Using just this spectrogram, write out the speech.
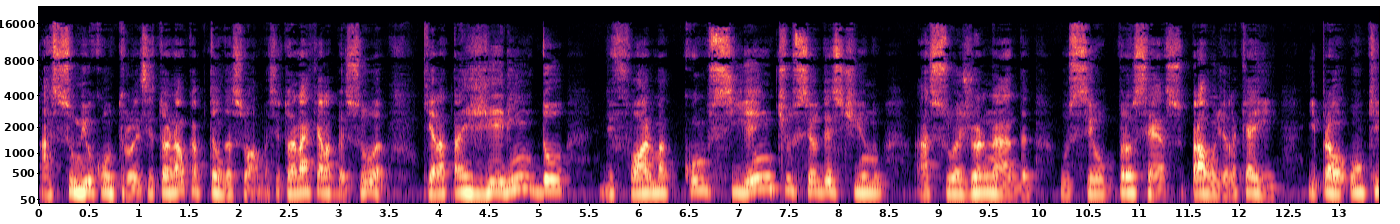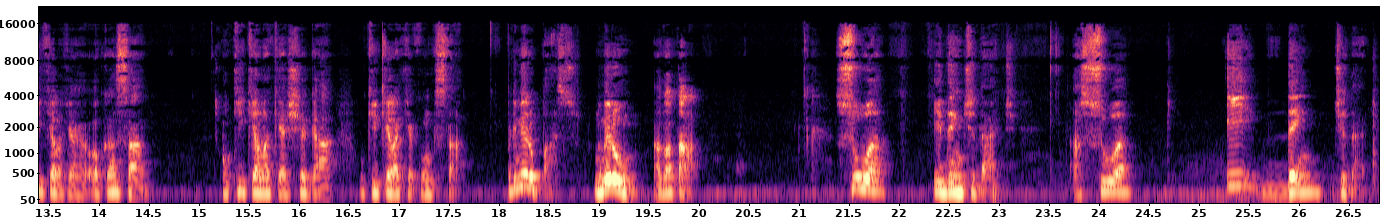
assumir o controle, se tornar o capitão da sua alma, se tornar aquela pessoa que ela está gerindo de forma consciente o seu destino, a sua jornada, o seu processo, para onde ela quer ir e para o que, que ela quer alcançar, o que, que ela quer chegar, o que, que ela quer conquistar. Primeiro passo, número um, anota lá. Sua identidade. A sua identidade.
